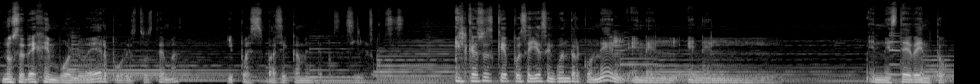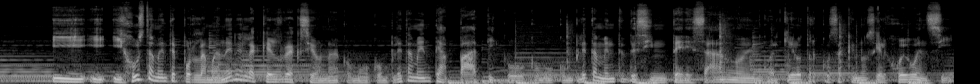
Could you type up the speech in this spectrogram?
no se deja envolver por estos temas y pues básicamente pues así las cosas. El caso es que pues ella se encuentra con él en el, en el, en este evento y, justamente por la manera en la que él reacciona, como completamente apático, como completamente desinteresado en cualquier otra cosa que no sea el juego en sí,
